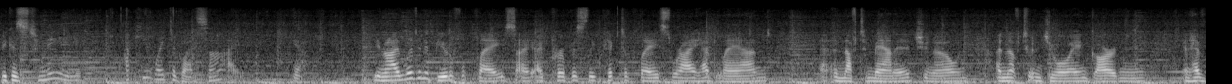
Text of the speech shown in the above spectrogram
because to me, I can't wait to go outside. Yeah. You know, I live in a beautiful place. I, I purposely picked a place where I had land, enough to manage, you know, and enough to enjoy and garden and have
